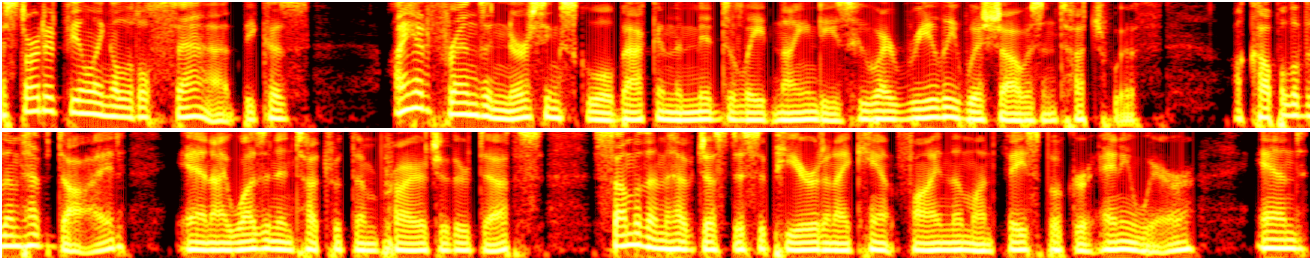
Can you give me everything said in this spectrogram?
I started feeling a little sad because I had friends in nursing school back in the mid to late 90s who I really wish I was in touch with. A couple of them have died, and I wasn't in touch with them prior to their deaths. Some of them have just disappeared, and I can't find them on Facebook or anywhere. And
